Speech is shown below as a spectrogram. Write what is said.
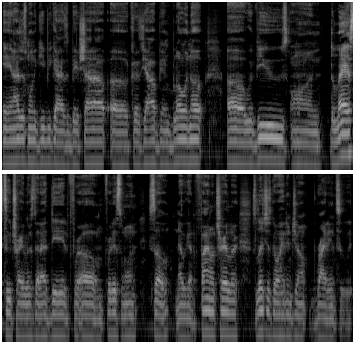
and I just want to give you guys a big shout out because uh, y'all been blowing up uh, with views on the last two trailers that I did for um for this one. So now we got the final trailer. So let's just go ahead and jump right into it.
